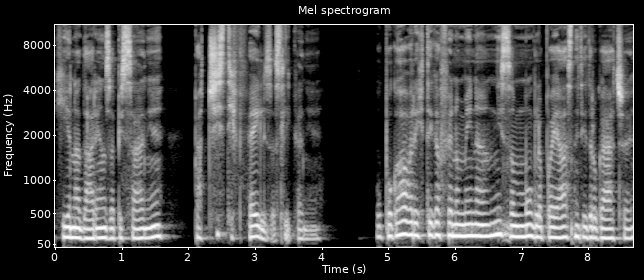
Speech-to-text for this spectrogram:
ki je nadarjen za pisanje, pa čisti fail za slikanje. V pogovorih tega fenomena nisem mogla pojasniti drugače,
